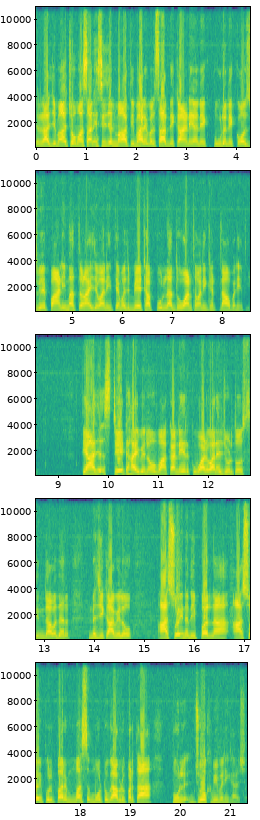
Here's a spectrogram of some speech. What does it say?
રાજ્યમાં ચોમાસાની સિઝનમાં અતિભારે વરસાદને કારણે અનેક પુલ અને કોઝવે પાણીમાં તણાઈ જવાની તેમજ બેઠા પુલના ધોવાણ થવાની ઘટનાઓ બની હતી. ત્યાં જ સ્ટેટ હાઈવેનો વાંકાનેર, કુવાડવાને જોડતો સિંધાવદર નજીક આવેલો આસોઈ નદી પરના આસોઈ પુલ પર મસ મોટું ગાબડું પડતા પુલ જોખમી બની ગયો છે.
